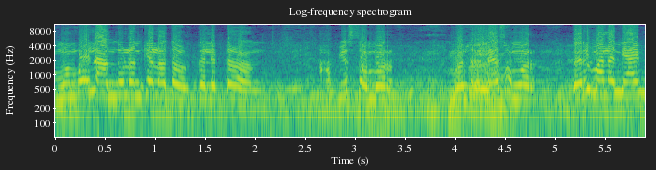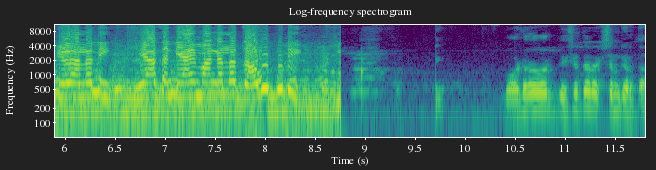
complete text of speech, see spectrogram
मुंबईला आंदोलन केलं होतं कलेक्टर ऑफिस समोर मंत्रालयासमोर. तरी मला न्याय मिळाला नाही. मी आता न्याय मागायला जाऊ कुठे? बॉर्डरवर देशाचं रक्षण करता.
